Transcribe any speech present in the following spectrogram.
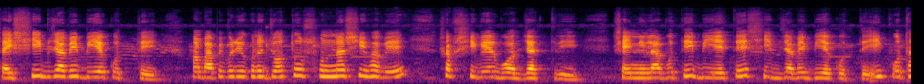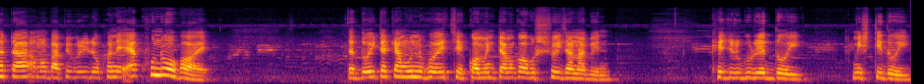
তাই শিব যাবে বিয়ে করতে। আমার বাপের বাড়ি ওখানে যত সন্ন্যাসী হবে, সব শিবের বরযাত্রী। সেই নীলাবতী বিয়েতে শিব যাবে বিয়ে করতে। এই প্রথাটা আমার বাপের বাড়ির ওখানে এখনও হয়। তা দইটা কেমন হয়েছে? কমেন্টে আমাকে অবশ্যই জানাবেন। খেজুর গুড়ের দই, মিষ্টি দই।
